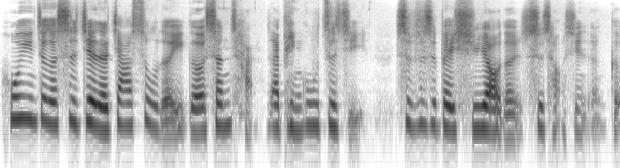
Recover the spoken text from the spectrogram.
呼应这个世界的加速的一个生产，来评估自己是不是被需要的市场性人格。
